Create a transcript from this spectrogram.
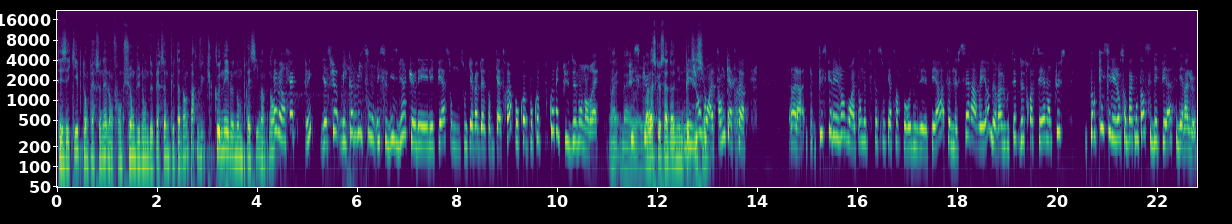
tes équipes, ton personnel en fonction du nombre de personnes que tu as dans le parc, vu que tu connais le nombre précis maintenant. Ouais, mais en fait, oui, bien sûr. Mais comme ils, sont, ils se disent bien que les, les PA sont, sont capables d'attendre 4 heures, pourquoi, pourquoi, pourquoi mettre plus de monde en vrai? Ouais, ben, ouais, voilà ce que ça donne, une Les gens pétition. vont attendre 4 heures. Voilà. Puisque les gens vont attendre de toute façon 4 heures pour renouveler les PA, ça ne sert à rien de rajouter 2-3 CM en plus. Tant pis si les gens sont pas contents, c'est des PA, c'est des rageux.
